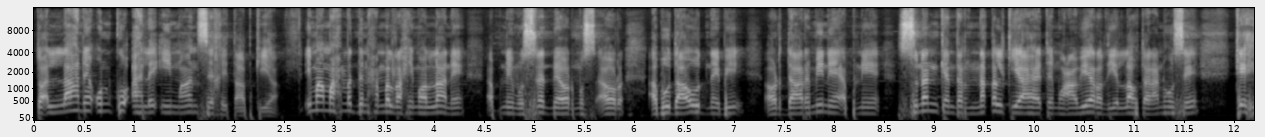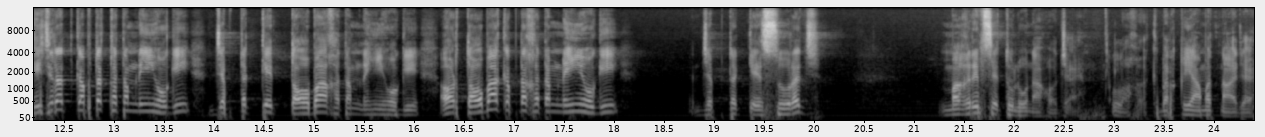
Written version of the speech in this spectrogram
تو اللہ نے ان کو اہل ایمان سے خطاب کیا۔ امام احمد بن حمل رحمہ اللہ نے اپنی مسند میں اور اور ابو داود نے بھی اور دارمی نے اپنے سنن کے اندر نقل کیا ہے تو معاویہ رضی اللہ تعالیٰ عنہ سے کہ ہجرت کب تک ختم نہیں ہوگی؟ جب تک کہ توبہ ختم نہیں ہوگی۔ اور توبہ کب تک ختم نہیں ہوگی؟ جب تک کہ سورج مغرب سے طلوع نہ ہو جائے۔ اللہ اکبر، قیامت نہ آ جائے۔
